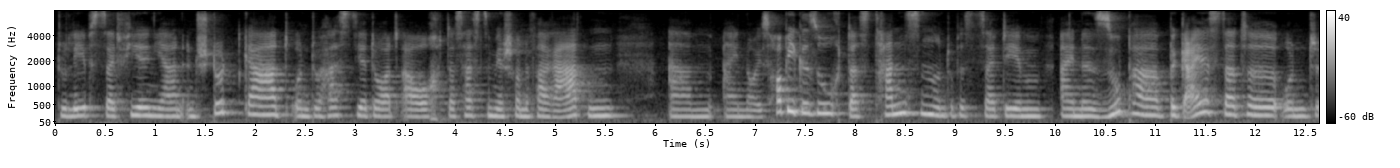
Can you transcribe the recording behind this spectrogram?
du lebst seit vielen Jahren in Stuttgart und du hast dir dort auch, das hast du mir schon verraten, ähm, ein neues Hobby gesucht, das Tanzen und du bist seitdem eine super begeisterte und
